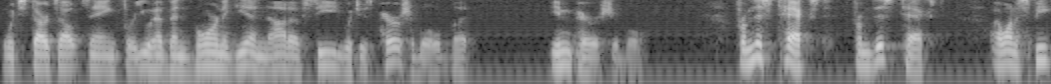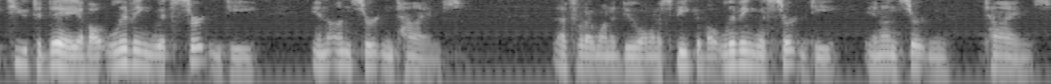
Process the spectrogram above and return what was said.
Which starts out saying, For you have been born again, not of seed which is perishable, but imperishable. From this text, from this text, I want to speak to you today about living with certainty in uncertain times. That's what I want to do. I want to speak about living with certainty in uncertain times.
